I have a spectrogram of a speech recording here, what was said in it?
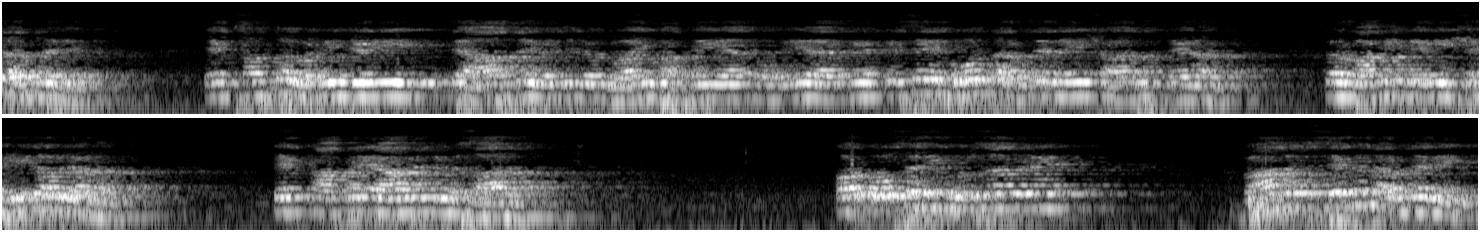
ਧਰਮ ਦੇ ਵਿੱਚ ਇੱਕ ਸਭ ਤੋਂ ਵੱਡੀ ਜਿਹੜੀ ਇਤਿਹਾਸ ਦੇ ਵਿੱਚ ਜੋ ਗਵਾਹੀ ਭਰਦੀ ਹੈ, ਉਹ ਇਹ ਹੈ ਕਿ ਕਿਸੇ ਹੋਰ ਧਰਮ ਦੇ ਲਈ ਸ਼ਹਾਦਤ ਦੇਣਾ ਕੁਰਬਾਨੀ ਦੇਣੀ, ਸ਼ਹੀਦ ਹੋ ਜਾਣਾ, ਇੱਕ ਆਪਣੇ ਆਪ ਵਿੱਚ ਮਿਸਾਲ ਹੈ। ਔਰ ਉਸੇ ਹੀ ਗੁਰੂ ਸਾਹਿਬ ਨੇ ਬਾਅਦ ਵਿੱਚ ਸਿੱਖ ਧਰਮ ਦੇ ਲਈ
